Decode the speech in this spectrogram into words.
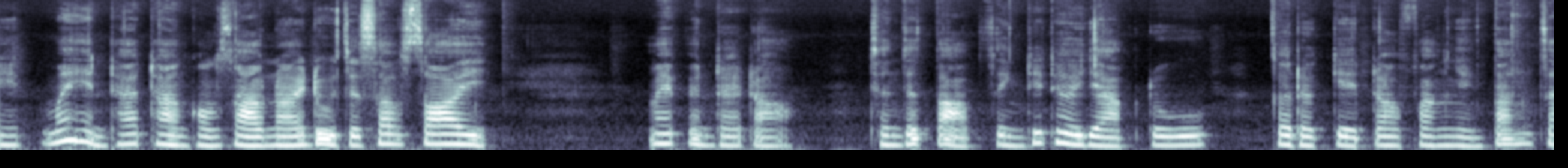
นิดๆไม่เห็นท่าทางของสาวน้อยดูจะเศร้าสร้อย ไม่เป็นไรหรอก ฉันจะตอบสิ่งที่เธออยากรู้ กระเกตรอฟังอย่างตั้งใจ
